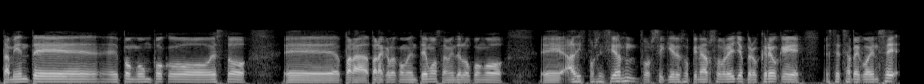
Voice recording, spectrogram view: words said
también te pongo un poco esto para, para que lo comentemos, también te lo pongo a disposición por si quieres opinar sobre ello, pero creo que este Chapecoense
